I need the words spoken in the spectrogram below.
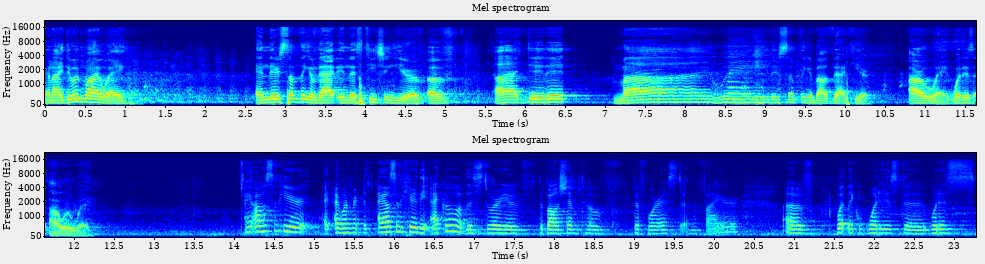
and I do it my way. And there's something of that in this teaching here of, of I did it My way. There's something about that here. Our way. What is our way? I also hear I, I, wonder, I also hear the echo of the story of the Baal Shem Tov, the forest and the fire, of what like what is the what is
